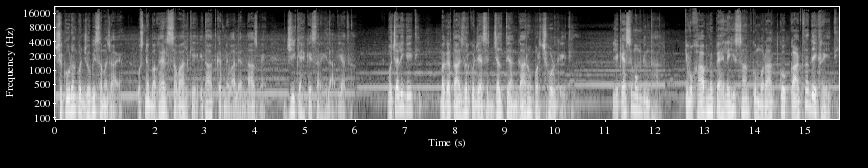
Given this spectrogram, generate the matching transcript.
شکورا کو جو بھی سمجھ آیا، اس نے بغیر سوال کے اطاعت کرنے والے انداز میں جی کہہ کے سر ہلا دیا تھا۔ وہ چلی گئی تھی، مگر تاجور کو جیسے جلتے انگاروں پر چھوڑ گئی تھی۔ یہ کیسے ممکن تھا؟ کہ وہ خواب میں پہلے ہی سانپ کو مراد کو کاٹتا دیکھ رہی تھی۔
